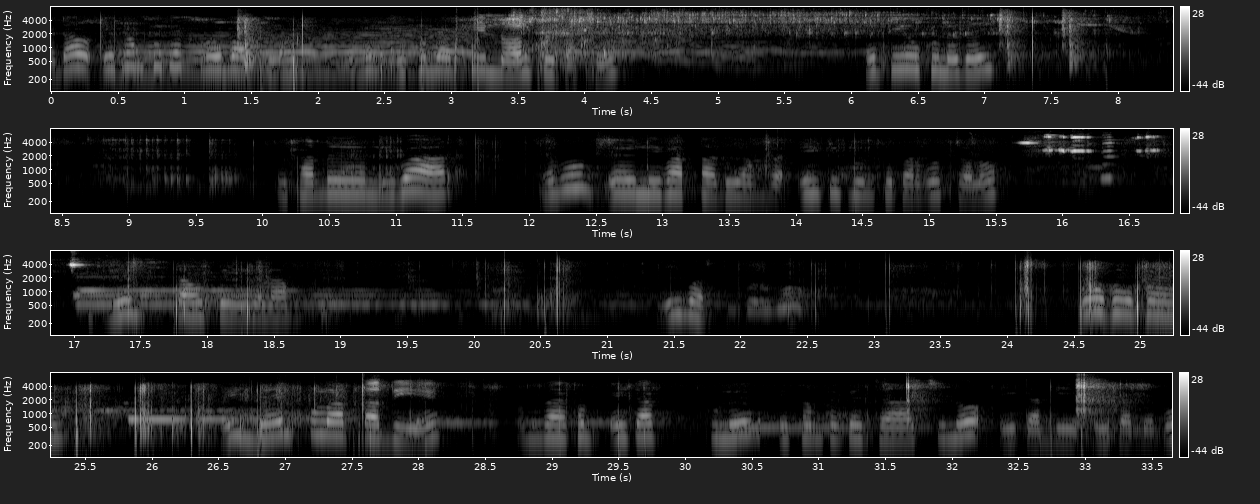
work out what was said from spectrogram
এটাও এখান থেকে ক্রোবার খুললাম এবং এখানে একটি নলকূপ আছে। এটিও খুলে দেই। এখানে লিভার এবং এই লিভারটা দিয়ে আমরা এইটি খুলতে পারব। চলো। ভেন্টটাও পেয়ে গেলাম। এইবার কি করব? ওহো হ্যাঁ। এই নেল পোলারটা দিয়ে আমরা এখন এইটা খুলে এখান থেকে যা ছিল এইটা নিয়ে এইটা নেব।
